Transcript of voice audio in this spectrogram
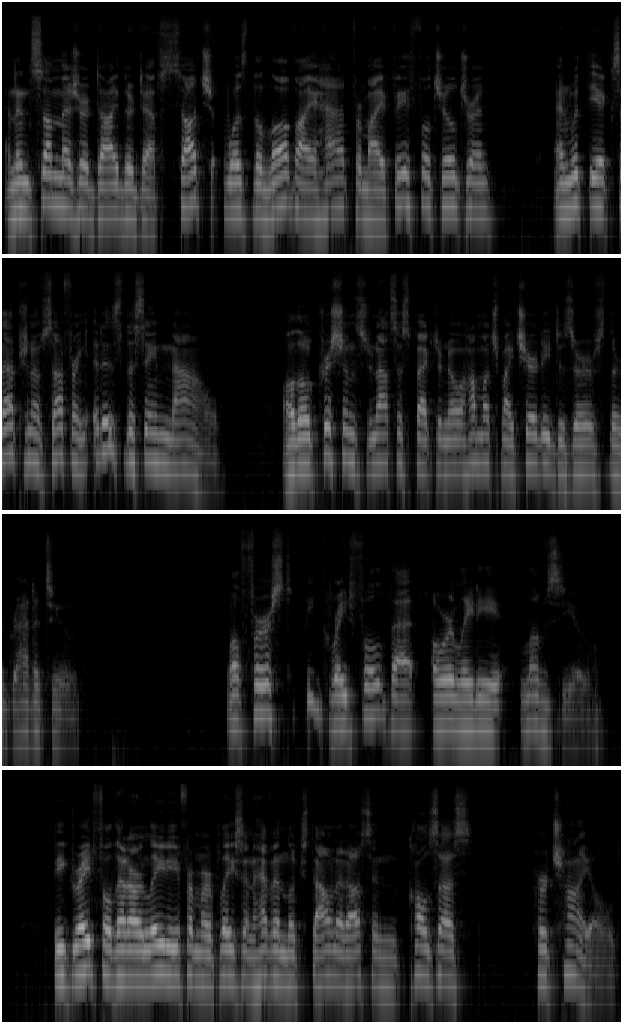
and in some measure died their death. Such was the love I had for my faithful children, and with the exception of suffering, it is the same now, although Christians do not suspect or know how much my charity deserves their gratitude. Well, first, be grateful that Our Lady loves you. Be grateful that Our Lady from her place in heaven looks down at us and calls us her child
